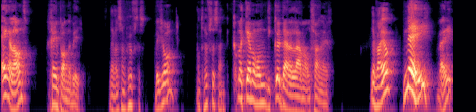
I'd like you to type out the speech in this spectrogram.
Engeland, geen pandabeertje. Ja, dat zijn ook hufters. Weet je waarom? Want hufters zijn. Maar Cameron die kut daar de lama ontvangen heeft. Ja, wij ook. Nee, wij niet.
